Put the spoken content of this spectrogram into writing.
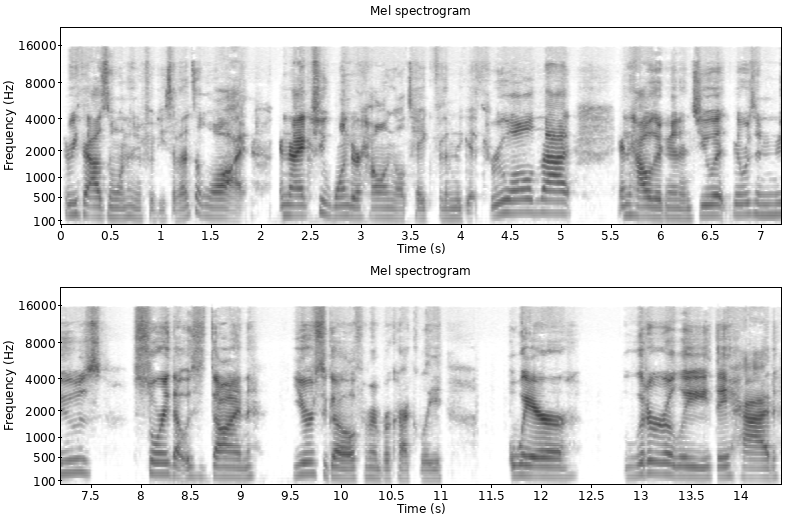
Three thousand one hundred fifty-seven. That's a lot, and I actually wonder how long it'll take for them to get through all of that, and how they're going to do it. There was a news story that was done years ago, if I remember correctly, where literally they had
